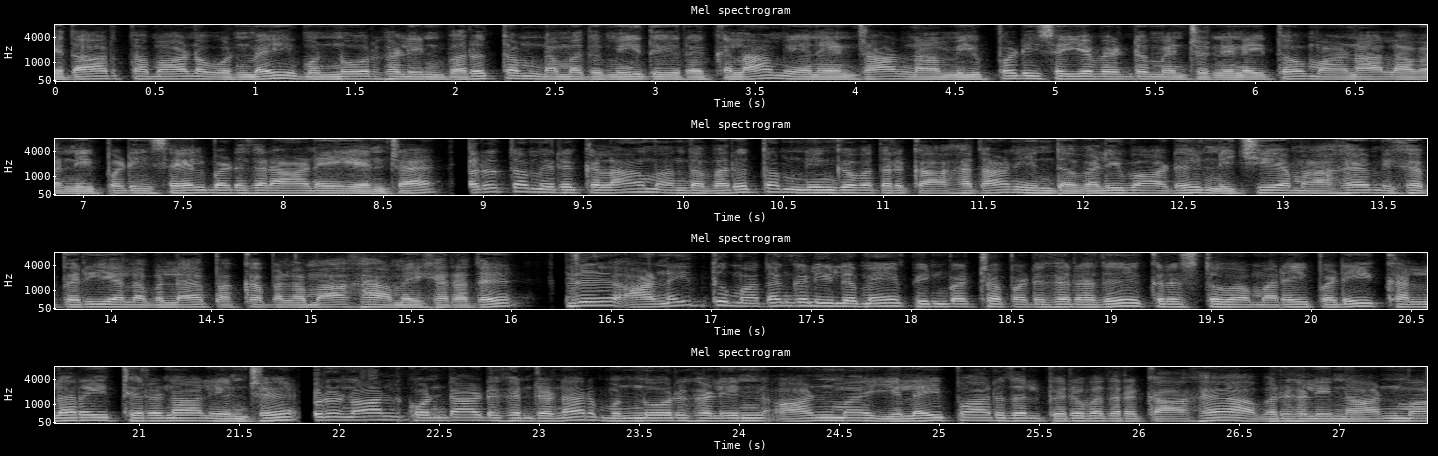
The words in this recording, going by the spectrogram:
யதார்த்தமான உண்மை. முன்னோர்களின் வருத்தம் நமது மீது இருக்கலாம். ஏனென்றால் நாம் இப்படி செய்ய வேண்டும் என்று நினைத்தோம். ஆனால் அவன் இப்படி செயல்படுகிறானே என்ற வருத்தம் இருக்கலாம். அந்த வருத்தம் நீங்குவதற்கு அதற்காக தான் இந்த வழிபாடு நிச்சயமாக மிக பெரிய அளவில் பக்கபலமாக அமைகிறது. இது அனைத்து மதங்களிலுமே பின்பற்றப்படுகிறது. கிறிஸ்துவ மறைப்படி கல்லறை திருநாள் என்று ஒரு நாள் கொண்டாடுகின்றனர். முன்னோர்களின் ஆன்ம இலைப்பாறுதல் பெறுவதற்காக அவர்களின் ஆன்மா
